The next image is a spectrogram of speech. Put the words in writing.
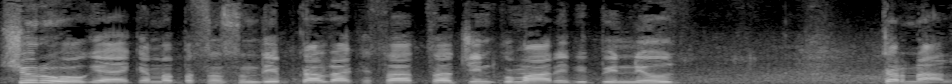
शुरू हो गया है। कैमरा पर्सन संदीप कालरा के साथ सचिन कुमार, एबीपी न्यूज़ करनाल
